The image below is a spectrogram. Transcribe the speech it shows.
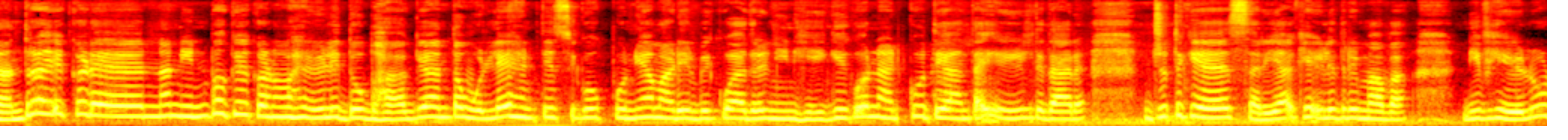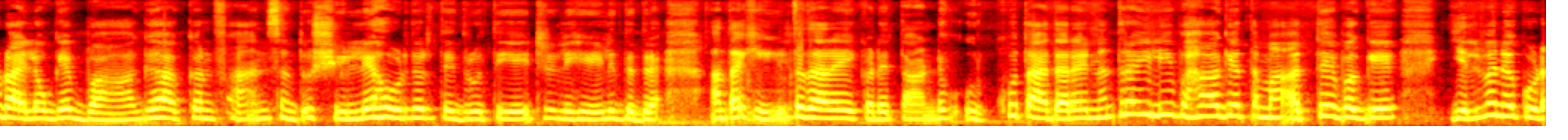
ನಂತರ ಈ ಕಡೆ ನಾನು ನಿನ್ನ ಬಗ್ಗೆ ಕಣೋ ಹೇಳಿದ್ದು, ಭಾಗ್ಯ ಅಂತ ಒಳ್ಳೆ ಹೆಂಡತಿ ಸಿಗೋಕೆ ಪುಣ್ಯ ಮಾಡಿರಬೇಕು, ಆದರೆ ನೀನು ಹೇಗಿಗೋ ನಡ್ಕೋತೀಯ ಅಂತ ಹೇಳ್ತಿದ್ದಾರೆ. ಜೊತೆಗೆ ಸರಿಯಾಗಿ ಹೇಳಿದ್ರಿ ಮಾವ, ನೀವು ಹೇಳೋ ಡೈಲಾಗೆ ಭಾಗ್ಯ ಅಕ್ಕನ ಫ್ಯಾನ್ಸ್ ಅಂತೂ ಶಿಳ್ಳೆ ಹೊಡೆದಿರ್ತಿದ್ರು ಥಿಯೇಟ್ರಲ್ಲಿ ಹೇಳಿದ್ದಿದ್ರೆ ಅಂತ ಹೇಳ್ತಿದ್ದಾರೆ ಈ ಕಡೆ ತಾಂಡವ್ ಉರ್ಕೋತಾ ಇದ್ದಾರೆ. ನಂತರ ಇಲ್ಲಿ ಭಾಗ್ಯ ತಮ್ಮ ಅತ್ತೆ ಬಗ್ಗೆ ಎಲ್ಲವನ್ನೂ ಕೂಡ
